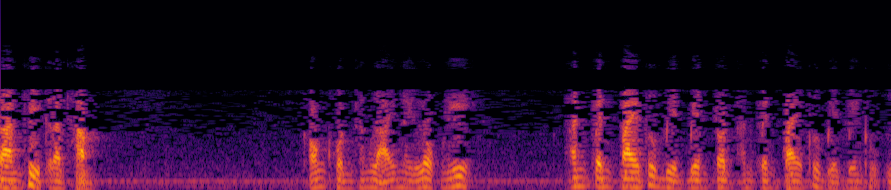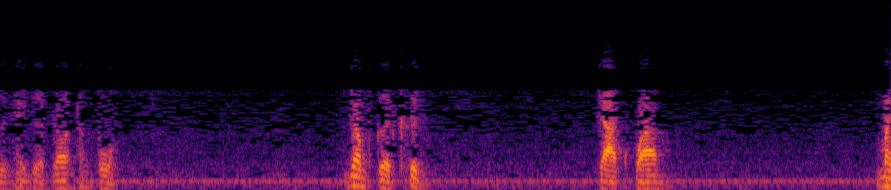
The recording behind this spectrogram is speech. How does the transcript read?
การที่กระทำ ของคนทั้งหลายในโลกนี้ อันเป็นไปเพื่อเบียดเบียนตน อันเป็นไปเพื่อเบียดเบียนผู้อื่นให้เดือดร้อนทั้งปวง ย่อมเกิดขึ้น จากความไม่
